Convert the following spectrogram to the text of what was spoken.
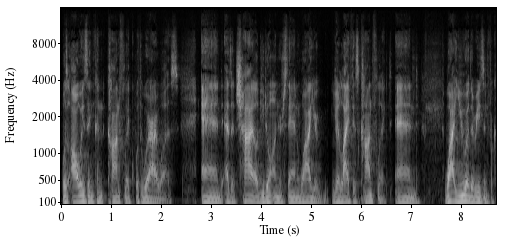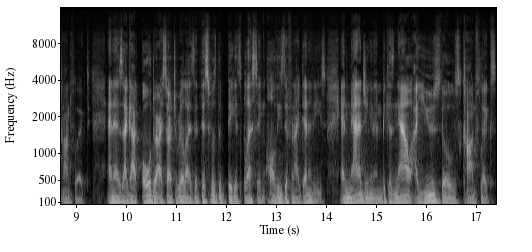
was always in con- conflict with where I was. And as a child, you don't understand why your your life is conflict and why you are the reason for conflict. And as I got older, I started to realize that this was the biggest blessing, all these different identities and managing them because now I use those conflicts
